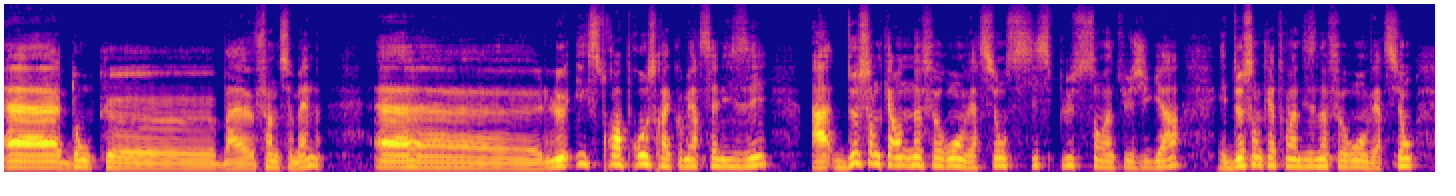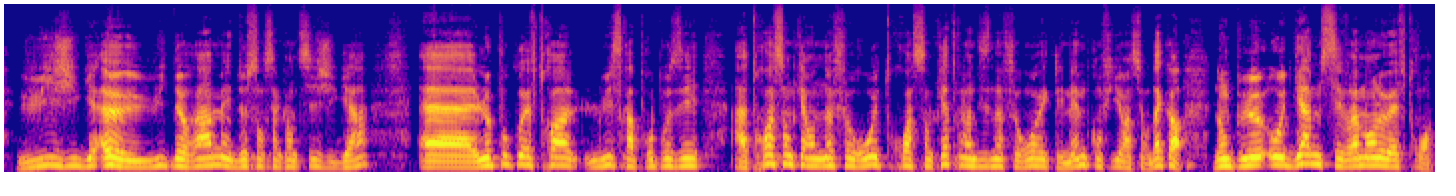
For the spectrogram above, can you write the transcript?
euh, donc, euh, bah, fin de semaine. Euh, le X3 Pro sera commercialisé à 249 euros en version 6 plus 128 Go et 299 euros en version 8, Go, 8 de RAM et 256 Go. Le Poco F3, lui, sera proposé à 349 euros et 399 euros avec les mêmes configurations. D'accord. Donc le haut de gamme, c'est vraiment le F3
